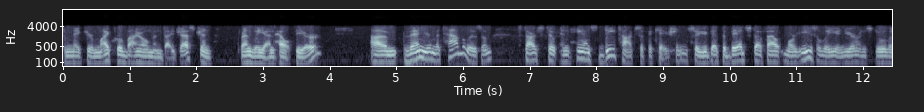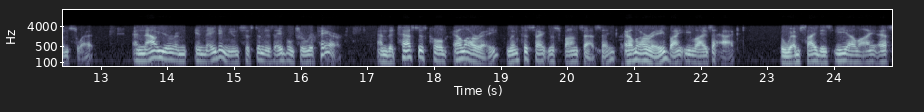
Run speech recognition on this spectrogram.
to make your microbiome and digestion friendly and healthier, um, then your metabolism starts to enhance detoxification, so you get the bad stuff out more easily in urine, stool, and sweat. And now your innate immune system is able to repair. And the test is called LRA, Lymphocyte Response Assay, LRA by ELISA Act. The website is elisaAct.com,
